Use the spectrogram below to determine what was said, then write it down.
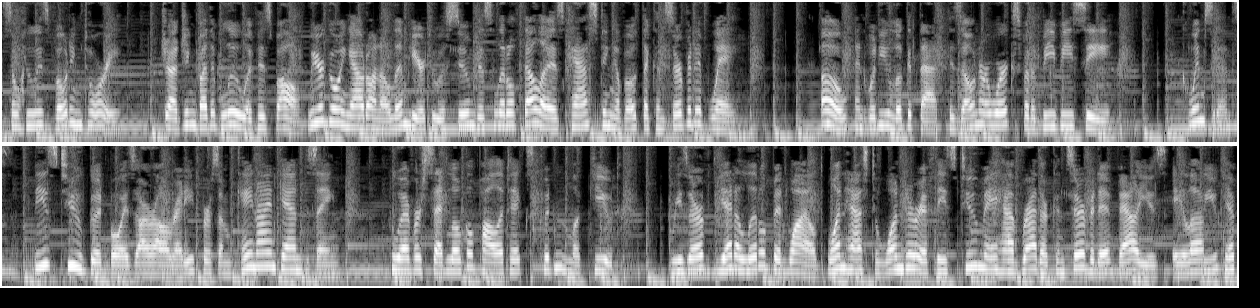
So who is voting Tory? Judging by the blue of his ball, we're going out on a limb here to assume this little fella is casting a vote the conservative way. Oh, and would you look at that, his owner works for the BBC. Coincidence? These two good boys are all ready for some canine canvassing. Whoever said local politics couldn't look cute. Reserved yet a little bit wild, one has to wonder if these two may have rather conservative values, a la UKIP,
